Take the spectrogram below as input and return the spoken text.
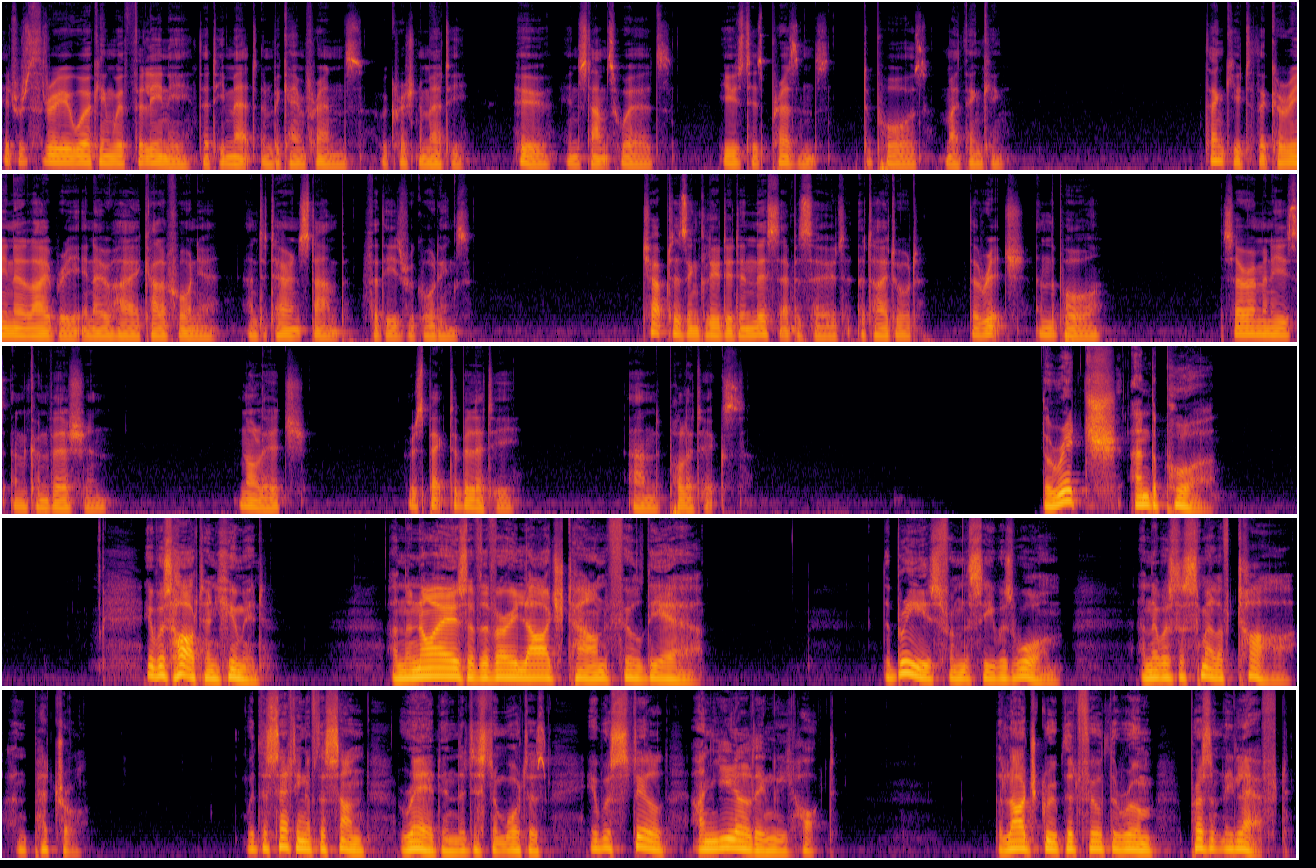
It was through working with Fellini that he met and became friends with Krishnamurti, who, in Stamp's words, used his presence to pause my thinking. Thank you to the Karina Library in Ojai, California, and to Terence Stamp for these recordings. Chapters included in this episode are titled The Rich and the Poor, Ceremonies and Conversion, Knowledge, Respectability, and Politics. The Rich and the Poor. It was hot and humid, and the noise of the very large town filled the air. The breeze from the sea was warm, and there was the smell of tar and petrol. With the setting of the sun red in the distant waters, it was still unyieldingly hot. The large group that filled the room presently left,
